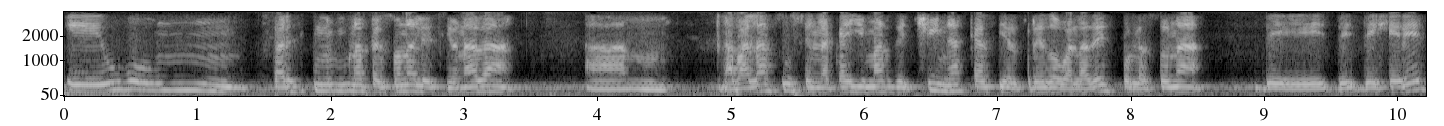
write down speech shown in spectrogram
Eh, hubo un, parece que una persona lesionada a, a, balazos en la calle Mar de China, casi Alfredo Valadez, por la zona de, de, Jerez.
